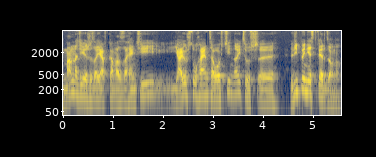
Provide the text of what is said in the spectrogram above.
Mam nadzieję, że zajawka was zachęci. Ja już słuchałem całości, no i cóż, yy, lipy nie stwierdzono.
